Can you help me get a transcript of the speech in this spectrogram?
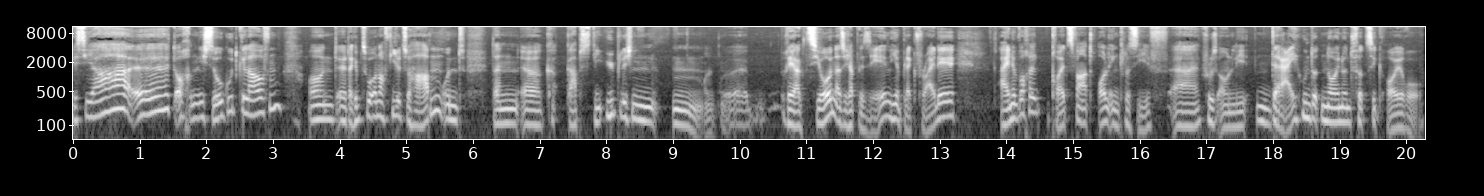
ist ja äh, doch nicht so gut gelaufen. Und äh, da gibt es wohl auch noch viel zu haben. Und dann äh, gab es die üblichen äh, Reaktionen. Also ich habe gesehen, hier Black Friday eine Woche Kreuzfahrt all inklusiv, äh, Cruise Only, 349 Euro.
